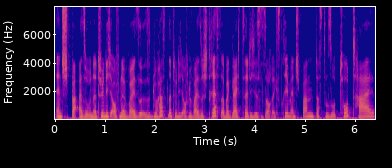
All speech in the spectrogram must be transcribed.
entspannt, also natürlich auf eine Weise, also du hast natürlich auf eine Weise Stress, aber gleichzeitig ist es auch extrem entspannend, dass du so total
